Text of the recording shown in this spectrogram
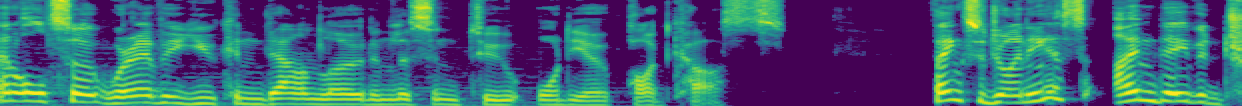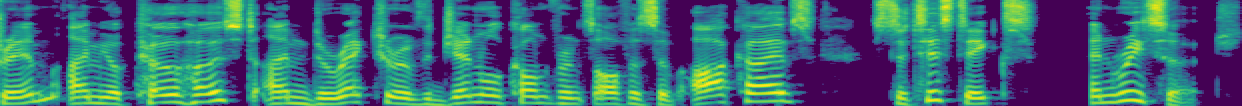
and also wherever you can download and listen to audio podcasts. Thanks for joining us. I'm David Trim. I'm your co host. I'm Director of the General Conference Office of Archives, Statistics, and Research.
